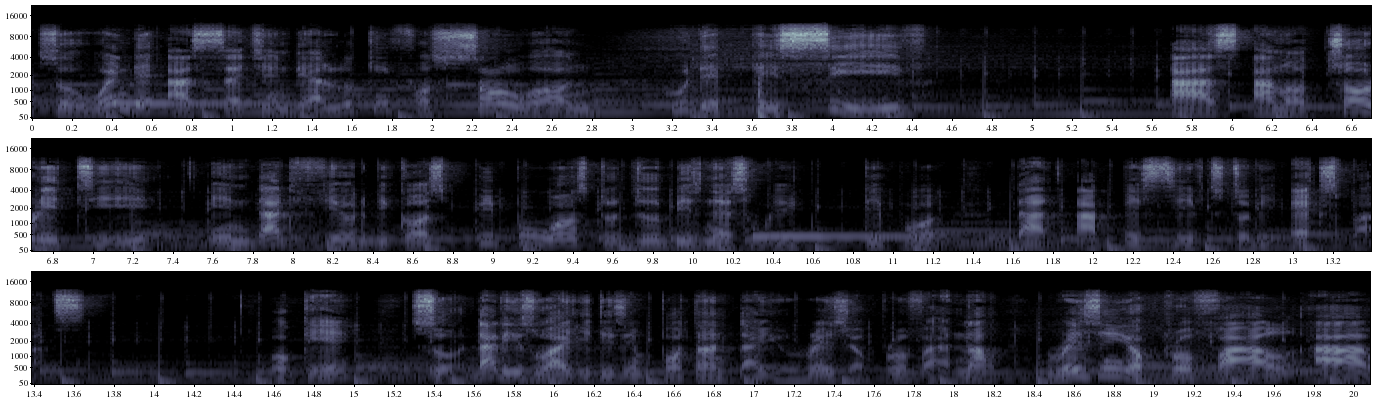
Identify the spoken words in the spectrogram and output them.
So when they are searching, they are looking for someone who they perceive as an authority in that field because people wants to do business with people that are perceived to be experts. Okay, so that is why it is important that you raise your profile. Now, raising your profile, uh,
